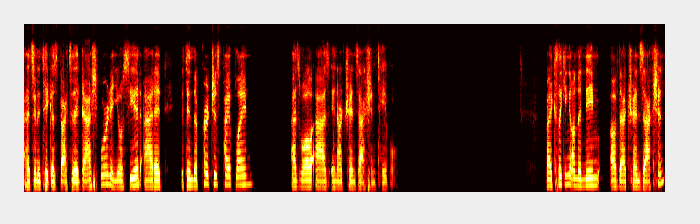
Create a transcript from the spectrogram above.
it's going to take us back to the dashboard and you'll see it added within the purchase pipeline as well as in our transaction table. By clicking on the name of that transaction,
